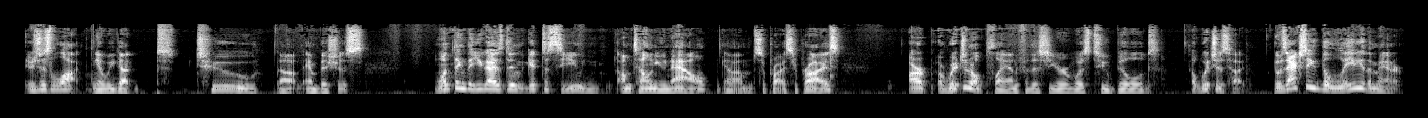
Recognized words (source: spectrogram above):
it was just a lot. You know, we got too uh, ambitious. One thing that you guys didn't get to see, I'm telling you now, um, surprise, surprise, our original plan for this year was to build a witch's hut. It was actually the lady of the manor,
